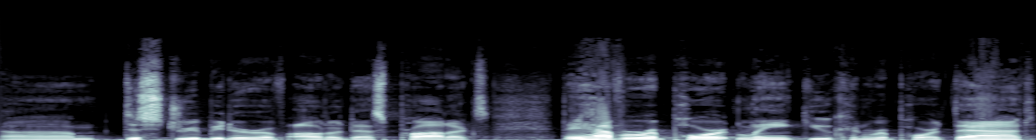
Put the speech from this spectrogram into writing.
um, distributor of Autodesk products. They have a report link, you can report that.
